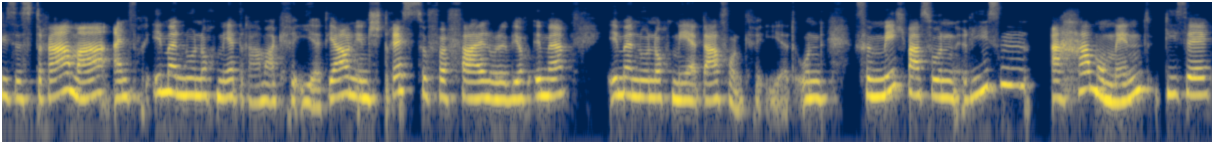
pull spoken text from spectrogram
dieses Drama einfach immer nur noch mehr Drama kreiert, ja, und in Stress zu verfallen oder wie auch immer, immer nur noch mehr davon kreiert. Und für mich war so ein riesen Aha-Moment, diese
